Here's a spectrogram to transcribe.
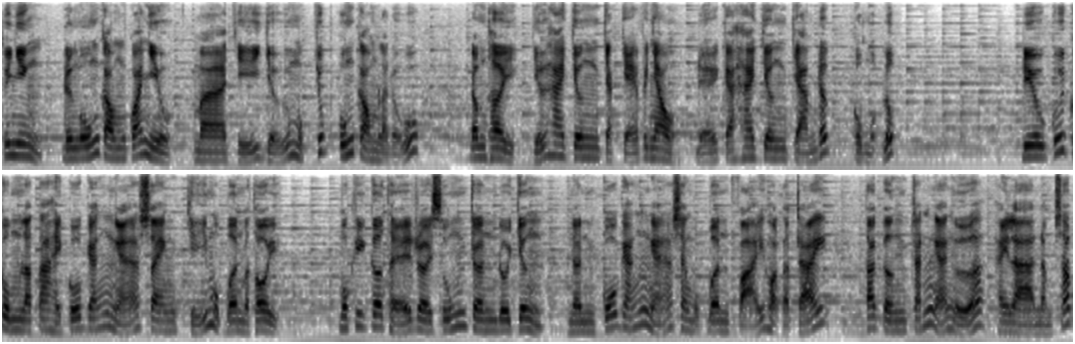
Tuy nhiên, đừng uống cong quá nhiều mà chỉ giữ một chút uống cong là đủ. Đồng thời, giữ hai chân chặt chẽ với nhau để cả hai chân chạm đất cùng một lúc. Điều cuối cùng là ta hãy cố gắng ngã sang chỉ một bên mà thôi, một khi cơ thể rơi xuống trên đôi chân, nên cố gắng ngã sang một bên phải hoặc là trái. Ta cần tránh ngã ngửa hay là nằm sấp.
